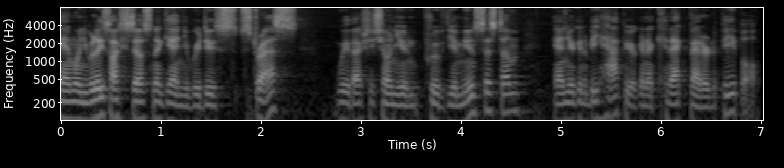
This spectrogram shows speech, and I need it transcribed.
And when you release oxytocin, again, you reduce stress. We've actually shown you improve the immune system, and you're going to be happier, you're going to connect better to people.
